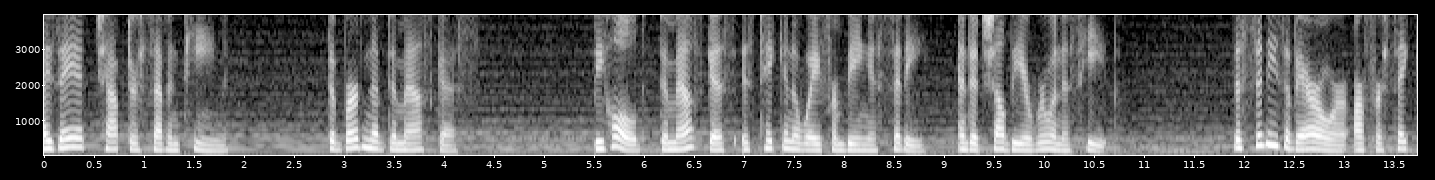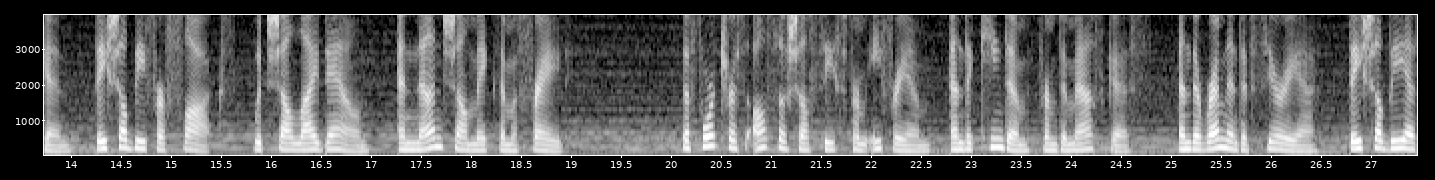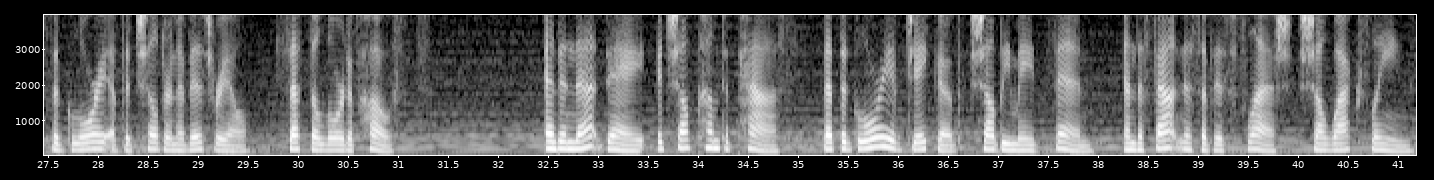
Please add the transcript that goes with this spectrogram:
Isaiah chapter 17 The burden of Damascus. Behold, Damascus is taken away from being a city, and it shall be a ruinous heap. The cities of Aroer are forsaken, they shall be for flocks, which shall lie down, and none shall make them afraid. The fortress also shall cease from Ephraim, and the kingdom from Damascus, and the remnant of Syria, they shall be as the glory of the children of Israel, saith the Lord of hosts. And in that day it shall come to pass, that the glory of Jacob shall be made thin, and the fatness of his flesh shall wax lean.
